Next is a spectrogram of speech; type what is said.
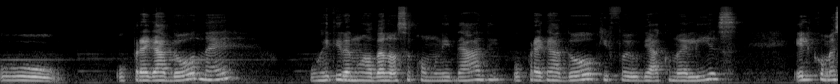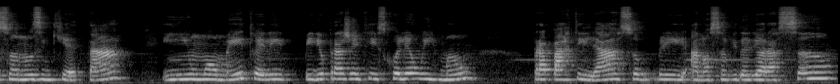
o, o pregador, né, o retiro anual da nossa comunidade, o pregador que foi o diácono Elias, ele começou a nos inquietar e em um momento ele pediu para a gente escolher um irmão para partilhar sobre a nossa vida de oração,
